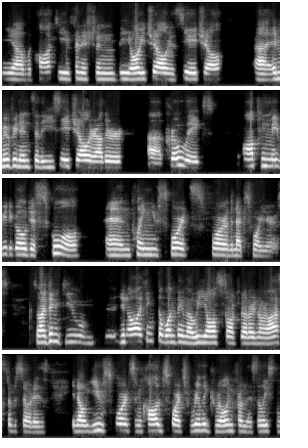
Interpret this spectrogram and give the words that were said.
the, uh, with hockey finished in the OHL the CHL uh, and moving into the ECHL or other uh, pro leagues, opting maybe to go to school and playing new sports for the next four years. So I think you, you know, I think the one thing that we also talked about in our last episode is, you know, youth sports and college sports really growing from this, at least in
